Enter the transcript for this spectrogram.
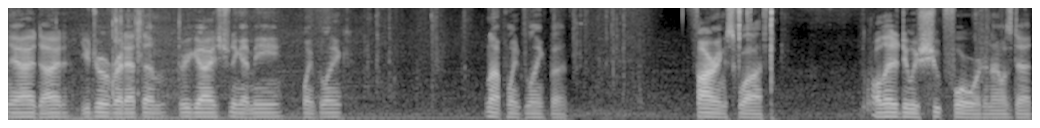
Yeah, I died. You drove right at them. Three guys shooting at me, point blank. Not point blank, but firing squad. All they had to do was shoot forward, and I was dead.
